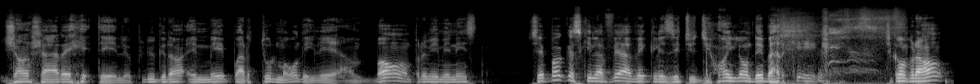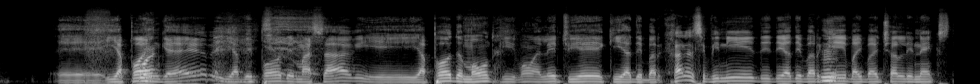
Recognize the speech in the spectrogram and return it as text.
Jean Charest était le plus grand aimé par tout le monde. Il est un bon premier ministre. Je sais pas qu'est-ce qu'il a fait avec les étudiants. Ils l'ont débarqué. tu comprends? Et Il n'y a pas Ouais. une guerre, il n'y avait pas de massacre, il n'y a pas de monde qui vont aller tuer qui a débarqué. Ah, C'est fini, il a débarqué, bye bye Charlie next.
